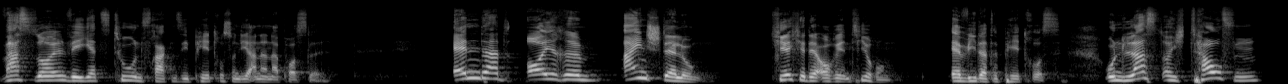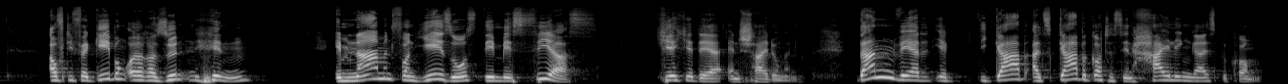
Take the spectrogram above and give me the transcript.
was sollen wir jetzt tun? fragten sie Petrus und die anderen Apostel. Ändert eure Einstellung, Kirche der Orientierung, erwiderte Petrus, und lasst euch taufen auf die Vergebung eurer Sünden hin, im Namen von Jesus, dem Messias, Kirche der Entscheidungen. Dann werdet ihr die Gabe, als Gabe Gottes den Heiligen Geist bekommen.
